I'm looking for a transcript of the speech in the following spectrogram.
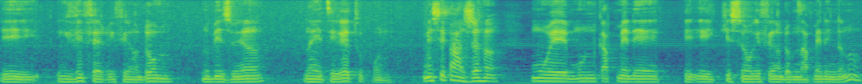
et arriver faire référendum nous besoin dans l'intérêt tout le monde. Mais c'est pas genre moi moun cap mener question référendum n'a mené non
